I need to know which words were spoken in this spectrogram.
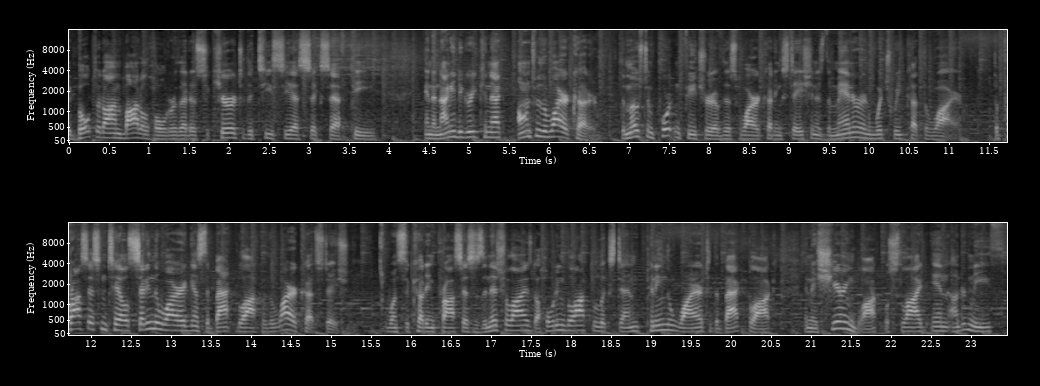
a bolted-on bottle holder that is secured to the TCS6FP, and a 90 degree connect onto the wire cutter. The most important feature of this wire cutting station is the manner in which we cut the wire. The process entails setting the wire against the back block of the wire cut station. Once the cutting process is initialized, a holding block will extend, pinning the wire to the back block, and a shearing block will slide in underneath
